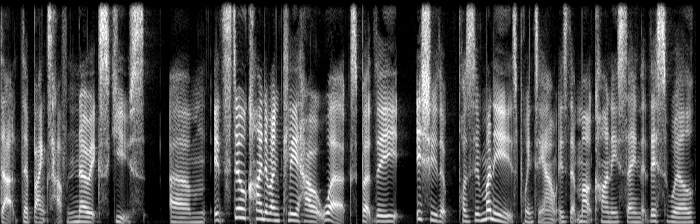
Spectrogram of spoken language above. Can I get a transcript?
that the banks have no excuse. Um, it's still kind of unclear how it works, but the issue that Positive Money is pointing out is that Mark Carney is saying that this will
